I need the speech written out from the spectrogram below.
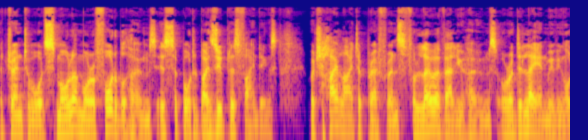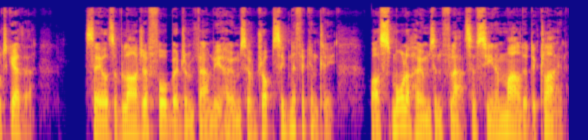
The trend towards smaller, more affordable homes is supported by Zoopla's findings, which highlight a preference for lower value homes or a delay in moving altogether. Sales of larger four bedroom family homes have dropped significantly, while smaller homes and flats have seen a milder decline.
